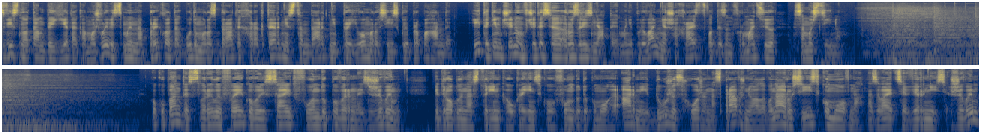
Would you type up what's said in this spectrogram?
Звісно, там, де є така можливість, ми на прикладах будемо розбирати характерні стандартні прийоми російської пропаганди і таким чином вчитися розрізняти маніпулювання, шахрайство, дезінформацію самостійно. Окупанти створили фейковий сайт фонду Повернись живим. Підроблена сторінка Українського фонду допомоги армії дуже схожа на справжню, але вона російськомовна, називається Вірнісь живим,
